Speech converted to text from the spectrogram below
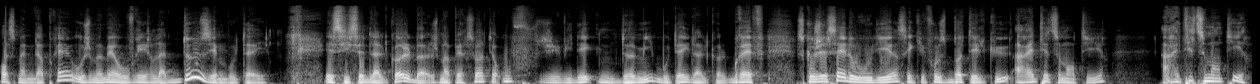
la semaine d'après où je me mets à ouvrir la deuxième bouteille. Et si c'est de l'alcool, ben, je m'aperçois, ouf, j'ai vidé une demi-bouteille d'alcool. Bref, ce que j'essaie de vous dire, c'est qu'il faut se botter le cul, arrêter de se mentir, arrêter de se mentir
